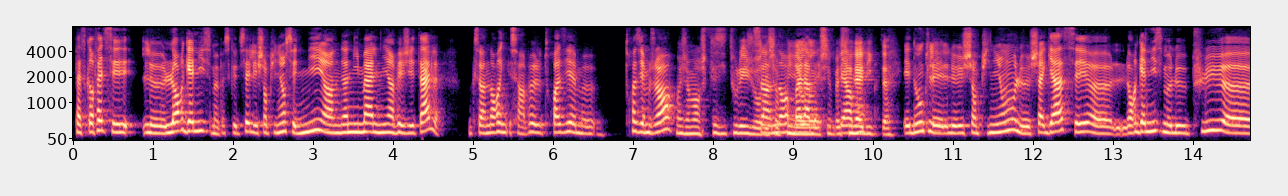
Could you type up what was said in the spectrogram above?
Parce qu'en fait, c'est l'organisme. Parce que tu sais, les champignons, c'est ni un animal ni un végétal. Donc, c'est un, c'est un peu le troisième, euh, troisième genre. Moi, je mange quasi tous les jours des champignons, voilà, donc bah, je sais pas si addict. Et donc, le champignon, le chaga, c'est euh, l'organisme le plus euh,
